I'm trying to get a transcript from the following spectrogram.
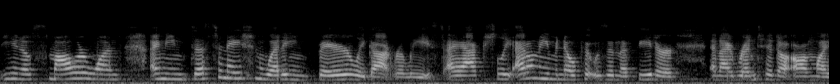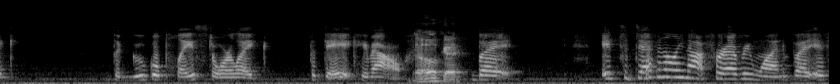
you know smaller ones. I mean, Destination Wedding barely got released. I actually, I don't even know if it was in the theater, and I rented on like the Google Play Store like the day it came out. Oh, okay. But it's definitely not for everyone. But if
